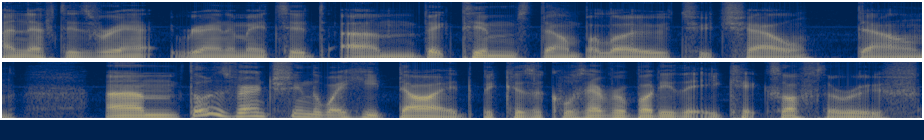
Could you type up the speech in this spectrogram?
and left his rea- reanimated um, victims down below to chow down. Um, thought it was very interesting the way he died because, of course, everybody that he kicks off the roof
